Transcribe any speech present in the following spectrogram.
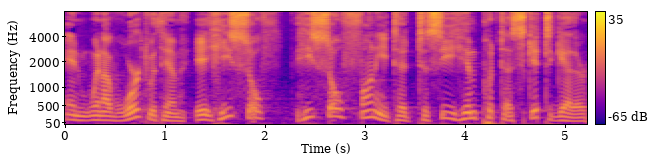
And when I've worked with him, it, he's so he's so funny to to see him put a skit together.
